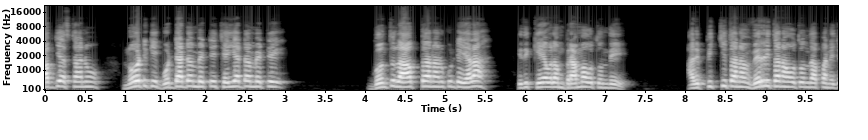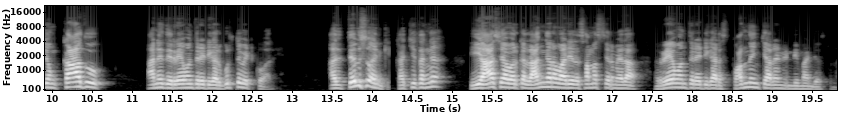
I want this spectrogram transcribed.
ఆఫ్ చేస్తాను నోటికి గుడ్డడ్డం పెట్టి చెయ్యడ్డం పెట్టి గొంతులు ఆపుతాను అనుకుంటే ఎలా? ఇది కేవలం భ్రమ అవుతుంది. అది పిచ్చితనం వెర్రితనం అవుతుంది తప్ప నిజం కాదు అనేది రేవంత్ రెడ్డి గారు గుర్తుపెట్టుకోవాలి. అది తెలుసు ఆయనకి. ఖచ్చితంగా ఈ ఆశా వర్కర్ల అంగన్వాడీల సమస్యల మీద రేవంత్ రెడ్డి గారు స్పందించాలని డిమాండ్ చేస్తున్నాను.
